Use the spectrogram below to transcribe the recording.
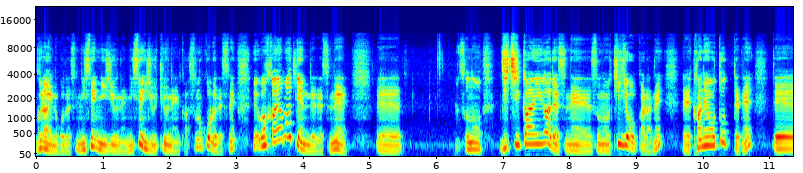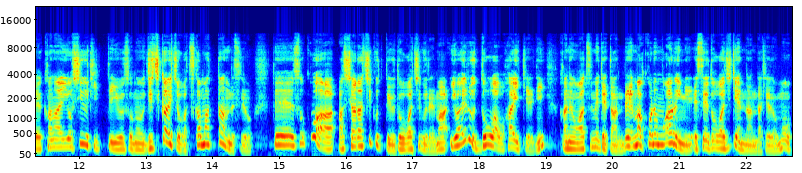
ぐらいのことです。2020年、2019年か、その頃ですね。和歌山県でですね、えーその自治会がですね、その企業からね、えー、金を取ってね、で、金井義行っていうその自治会長が捕まったんですよ。で、そこは芦原地区っていう動画地区で、まあ、いわゆる童話を背景に金を集めてたんで、まあ、これもある意味エセ動画事件なんだけども、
